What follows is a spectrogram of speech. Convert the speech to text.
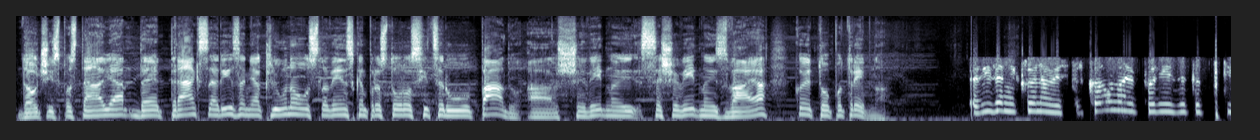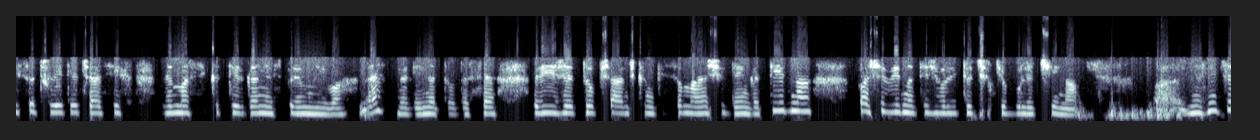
Dovč izpostavlja, da je praksa rezanja kljunov v slovenskem prostoru sicer v upadu, a še vedno, se še vedno izvaja, ko je to potrebno. Rezanje klonov je strokovno, je pa res, da tudi tisočletje časih za marsikaterega nespremljivo. Ne? Glede na to, da se reže to pšančkem, ki so manjši od enega tedna, pa še vedno ti živali čutijo bolečino. Neznice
